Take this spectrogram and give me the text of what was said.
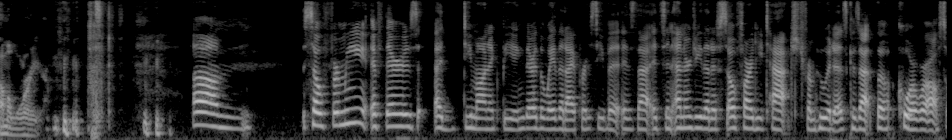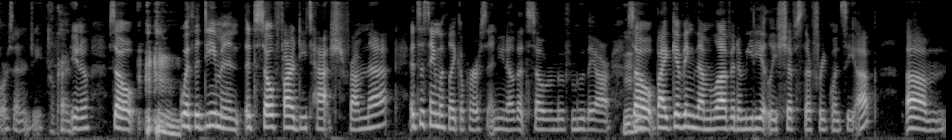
I'm a warrior. Um so for me, if there's a demonic being there, the way that I perceive it is that it's an energy that is so far detached from who it is, because at the core we're all source energy. Okay. You know? So with a demon, it's so far detached from that. It's the same with like a person, you know, that's so removed from who they are. So by giving them love, it immediately shifts their frequency up. Um,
